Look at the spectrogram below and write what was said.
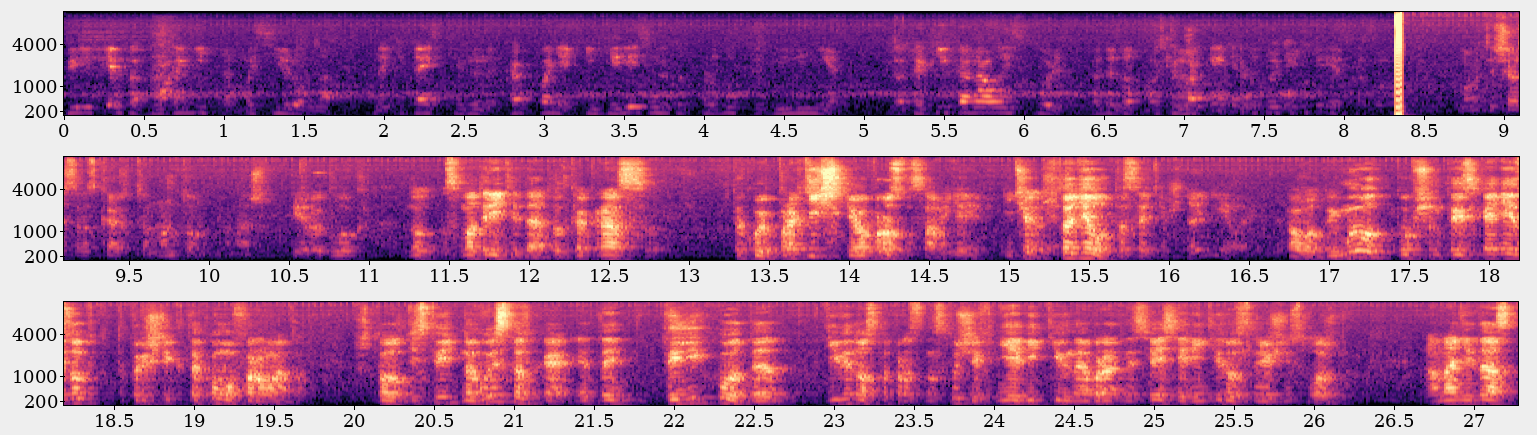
перед тем, как выходить там массированно на китайский рынок, как понять, интересен этот продукт или нет? Да, Какие каналы использовать? Вот этот маркетинг, это очень интересно. ну это сейчас расскажет вам Антон про наш первый блок. Ну, смотрите, да, тут как раз такой практический вопрос, на самом деле. И чё- что делать-то с этим? Что делать? А Вот. И мы вот, в общем-то, исходя из опыта, пришли к такому формату, что действительно выставка – это далеко, до 90% случаев, не объективная обратная связь, ориентироваться нее очень сложно. Она не даст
